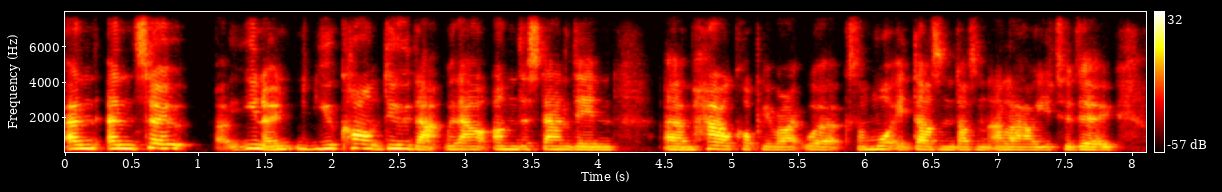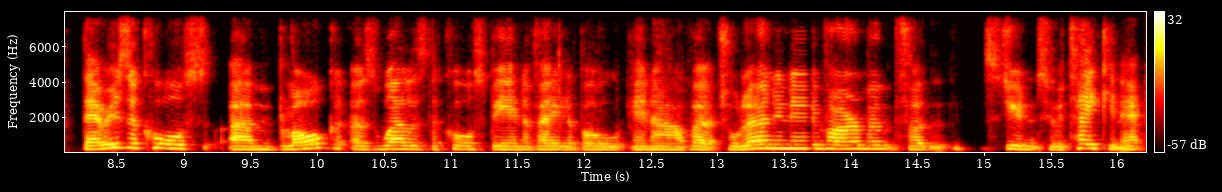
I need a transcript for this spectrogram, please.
and, and so, you know, you can't do that without understanding um, how copyright works and what it does and doesn't allow you to do. There is a course um, blog as well as the course being available in our virtual learning environment for students who are taking it,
